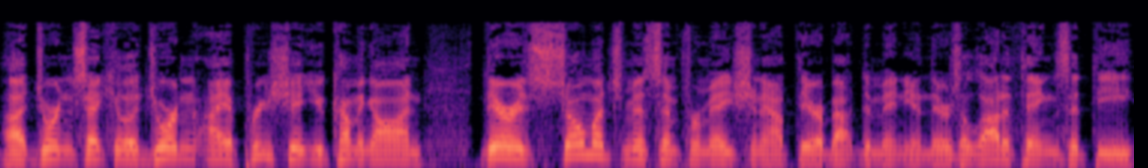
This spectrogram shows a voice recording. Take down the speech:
uh, Jordan Sekulow. Jordan, I appreciate you coming on. There is so much misinformation out there about Dominion. There's a lot of things that the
